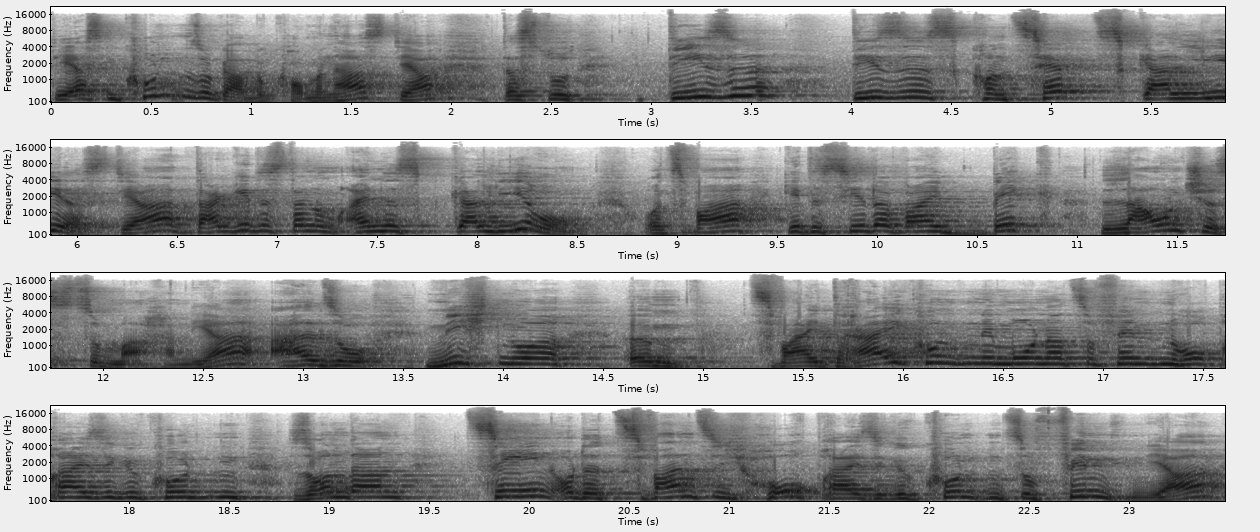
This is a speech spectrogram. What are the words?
die ersten Kunden sogar bekommen hast, ja, dass du diese dieses Konzept skalierst, ja, da geht es dann um eine Skalierung. Und zwar geht es hier dabei, Big Launches zu machen, ja, also nicht nur ähm, zwei, drei Kunden im Monat zu finden, hochpreisige Kunden, sondern 10 oder 20 hochpreisige Kunden zu finden, ja.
